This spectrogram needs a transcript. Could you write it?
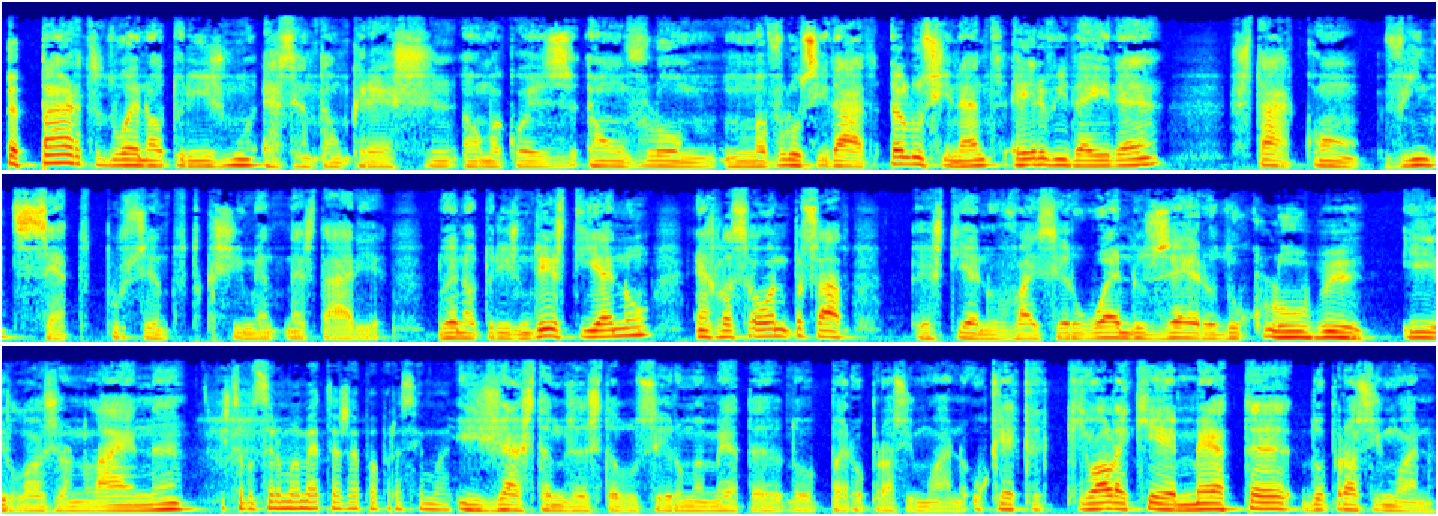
a parte do enoturismo, essa então cresce a uma coisa, a um volume, uma velocidade alucinante. A ervideira está com 27% de crescimento nesta área do enoturismo deste ano em relação ao ano passado. Este ano vai ser o ano zero do clube e loja online. Estabelecer uma meta já para o próximo ano. E já estamos a estabelecer uma meta do, para o próximo ano. O que é que, qual é que é a meta do próximo ano?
